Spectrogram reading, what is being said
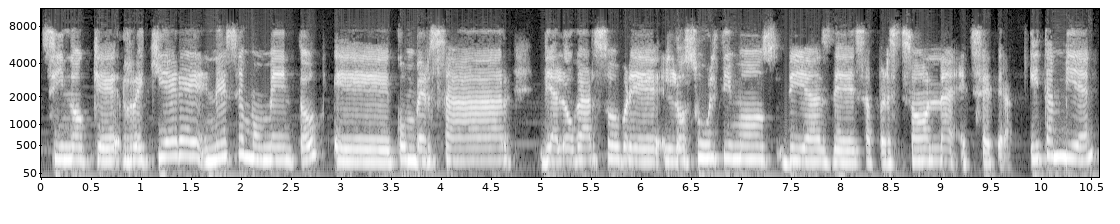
sino que requiere en ese momento eh, conversar, dialogar sobre los últimos días de esa persona, etcétera. Y también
